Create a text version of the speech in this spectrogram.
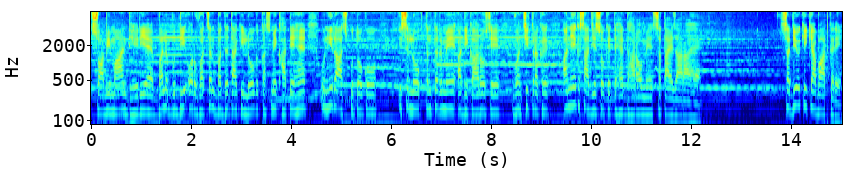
स्वाभिमान, धैर्य, बल, बुद्धि और वचनबद्धता की लोग कस्में खाते हैं। उन्हीं राजपूतों को इस लोकतंत्र में अधिकारों से वंचित रख अनेक साजिशों के तहत धाराओं में सताया जा रहा है। सदियों की क्या बात करें?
